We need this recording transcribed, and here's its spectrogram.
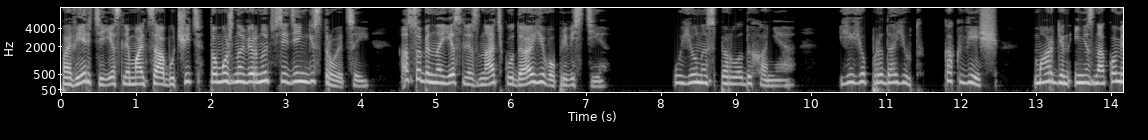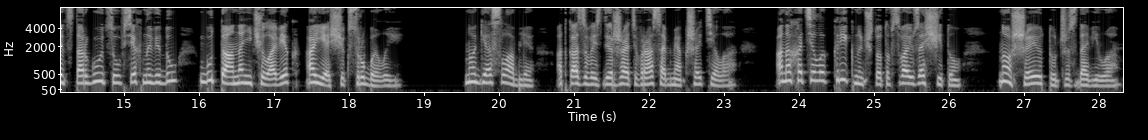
Поверьте, если мальца обучить, то можно вернуть все деньги с троицей особенно если знать, куда его привести. У Юны сперло дыхание. Ее продают, как вещь. Маргин и незнакомец торгуются у всех на виду, будто она не человек, а ящик с рубелой. Ноги ослабли, отказываясь держать в раз обмякшее тело. Она хотела крикнуть что-то в свою защиту, но шею тут же сдавила.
